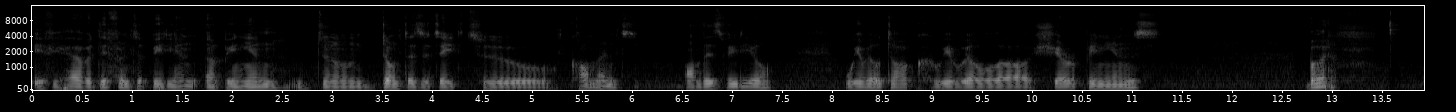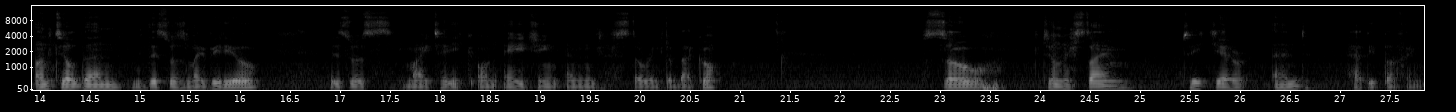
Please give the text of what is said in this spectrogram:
if you have a different opinion opinion don't, don't hesitate to comment on this video. We will talk we will uh, share opinions. But until then this was my video. This was my take on aging and storing tobacco. So till next time take care and happy puffing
